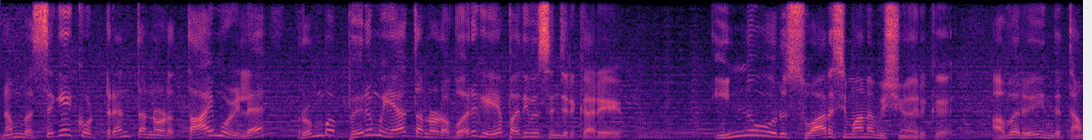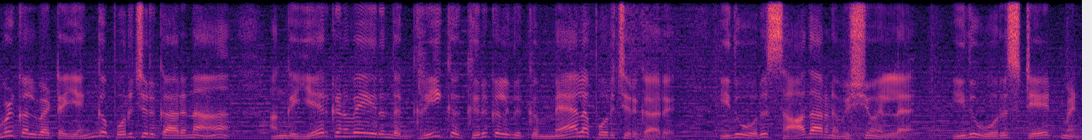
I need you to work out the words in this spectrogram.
நம்ம சிகை கொற்றன் தன்னோட தாய்மொழியில ரொம்ப பெருமையா தன்னோட வருகையை பதிவு செஞ்சிருக்காரு. இன்னும் ஒரு சுவாரஸ்யமான விஷயம் இருக்கு. அவர் இந்த தமிழ் கல்வெட்டை எங்க பொறிச்சிருக்காருன்னா அங்க ஏற்கனவே இருந்த கிரீக்க கிருக்கல்களுக்கு மேல பொறிச்சிருக்காரு. இது ஒரு சாதாரண விஷயம் இல்ல. இது ஒரு ஸ்டேட்மெண்ட்.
